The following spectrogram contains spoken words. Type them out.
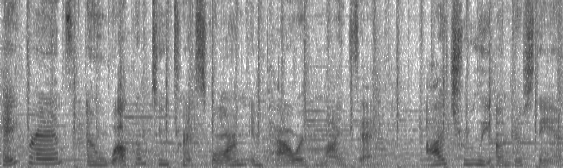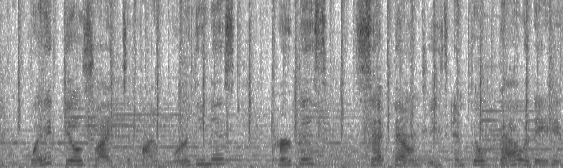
Hey friends, and welcome to Transformed Empowered Mindset. I truly understand what it feels like to find worthiness, purpose, set boundaries, and feel validated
